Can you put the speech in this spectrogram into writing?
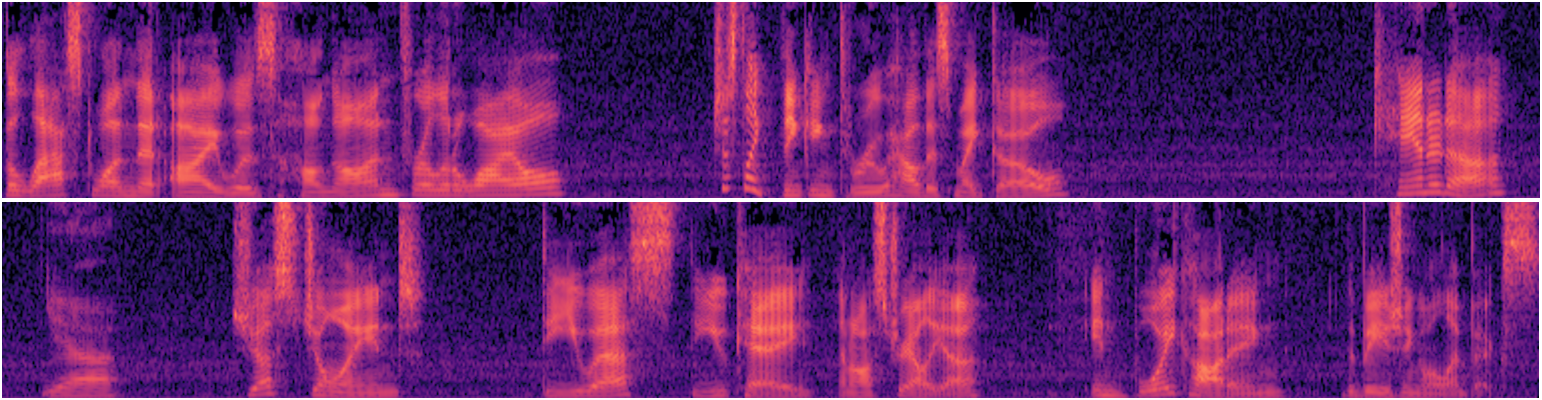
the last one that I was hung on for a little while, just like thinking through how this might go. Canada Yeah. just joined the US, the UK, and Australia in boycotting the Beijing Olympics.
